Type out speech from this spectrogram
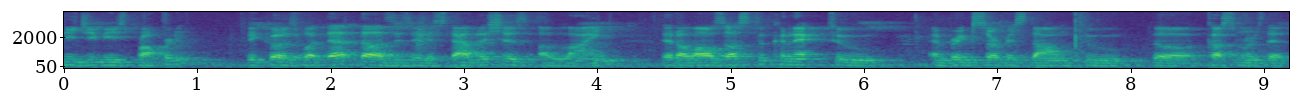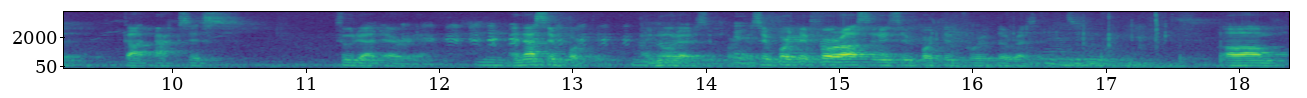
PGV's property, because what that does is it establishes a line that allows us to connect to and bring service down to the customers that got access to that area. And that's important. I know that is important. It's important for us and it's important for the residents. Um,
